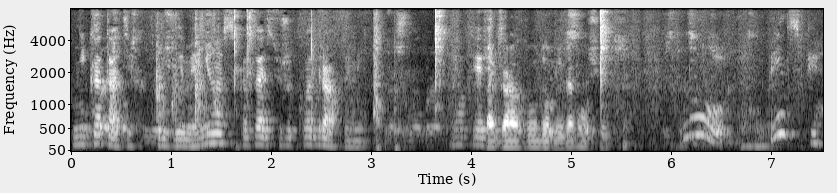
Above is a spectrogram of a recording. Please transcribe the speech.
не катать их круглыми. Они у нас оказались уже квадратными. Вот я Так сейчас... гораздо удобнее, да, получается? Ну, в принципе.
